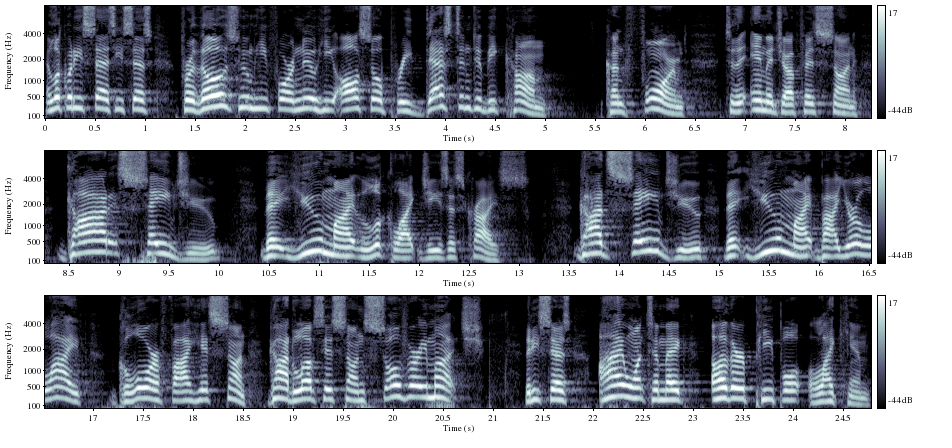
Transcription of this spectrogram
And look what he says. He says, For those whom he foreknew, he also predestined to become conformed to the image of his Son. God saved you that you might look like Jesus Christ. God saved you that you might, by your life, glorify His Son. God loves His Son so very much that He says, I want to make other people like Him.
